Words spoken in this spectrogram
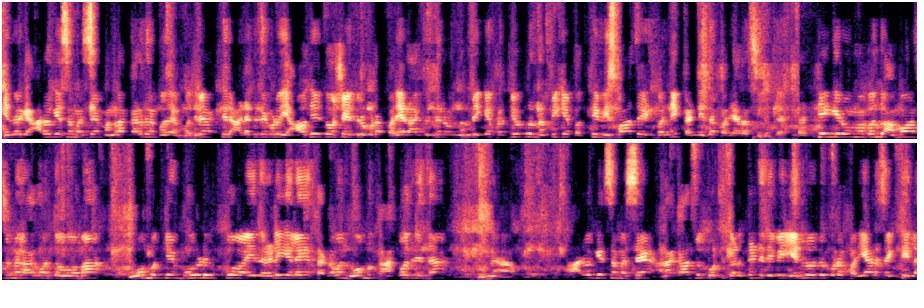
ಕೆಲವರಿಗೆ ಆರೋಗ್ಯ ಸಮಸ್ಯೆ ಮಂಗಳ ಕಾಲದಲ್ಲಿ ಮದುವೆ- ಆಗ್ತಿಲ್ಲ. ಅಡೆತಡೆಗಳು ಯಾವುದೇ ದೋಷ ಇದ್ರೂ ಕೂಡ ಪರಿಹಾರ ಆಗ್ತದೆ ಅನ್ನೋ ನಂಬಿಕೆ, ಪ್ರತಿಯೊಬ್ಬರು ನಂಬಿಕೆ, ಭಕ್ತಿ, ವಿಶ್ವಾಸ ಇಟ್ಟು ಬನ್ನಿ. ಖಂಡಿತ ಪರಿಹಾರ ಸಿಗುತ್ತೆ. ಪ್ರತ್ಯಂಗಿರ ಹೋಮ ಬಂದು ಅಮಾವಾಸ್ಯೆ ಮೇಲೆ ಆಗುವಂತ ಹೋಮ, ಹೋಮಕ್ಕೆ ಮೂರುಡಿ ಉಪ್ಪು, ಐದು ಎಲೆ ತಗೊಂಡು ಹೋಮಕ್ಕೆ ಹಾಕೋದ್ರಿಂದ ಆರೋಗ್ಯ ಸಮಸ್ಯೆ, ಹಣಕಾಸು ಕೊಟ್ಟು ಕಳ್ಕೊಂಡಿದೀವಿ ಎಲ್ಲೋದ್ರೂ ಕೂಡ ಪರಿಹಾರ ಶಕ್ತಿ ಇಲ್ಲ.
